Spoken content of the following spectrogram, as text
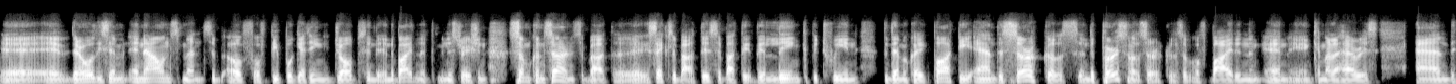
uh, uh there are all these announcements of, of people getting jobs in the, in the Biden administration. Some concerns about uh, exactly about this about the, the link between the Democratic Party and the circles and the personal circles of, of Biden and, and, and Kamala Harris and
